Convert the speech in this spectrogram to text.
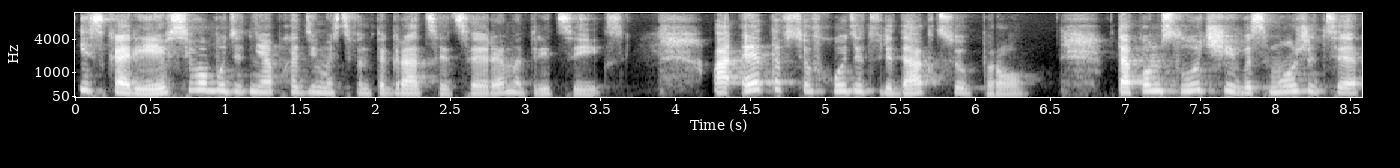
и, скорее всего, будет необходимость в интеграции CRM и 3CX. А это все входит в редакцию Pro. В таком случае вы сможете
